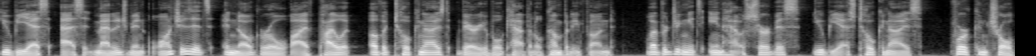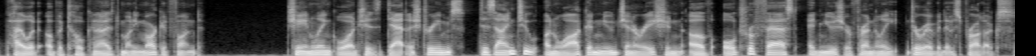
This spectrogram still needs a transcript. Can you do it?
UBS Asset Management launches its inaugural live pilot of a tokenized variable capital company fund, leveraging its in house service, UBS Tokenize, for a controlled pilot of a tokenized money market fund. Chainlink launches data streams designed to unlock a new generation of ultra fast and user friendly derivatives products.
